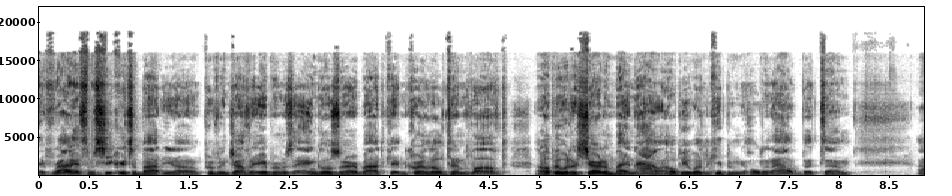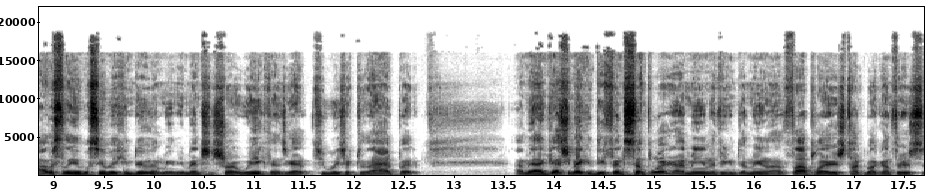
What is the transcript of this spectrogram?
if Rod had some secrets about you know improving Jonathan Abram's angles or about getting Cory Littleton involved, I hope he would have shared them by now. I hope he wasn't keeping holding out, but. um Obviously, we'll see what he can do. I mean, you mentioned short week, then he's got two weeks after that, but I mean, I guess you make the defense simpler. I mean, if you can, I mean, a lot of players talk about Guenther's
